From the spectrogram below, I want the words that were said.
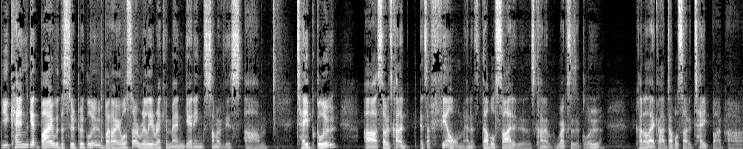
You can get by with the super glue, but I also really recommend getting some of this um, tape glue. Uh, so it's kind of, it's a film and it's double-sided and it's kind of works as a glue. Kind of like a double-sided tape, but uh,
